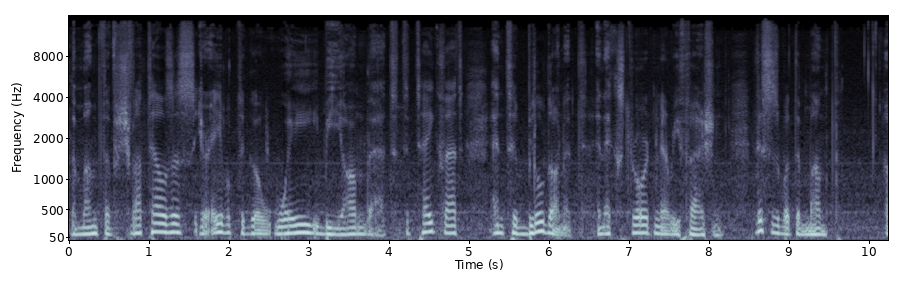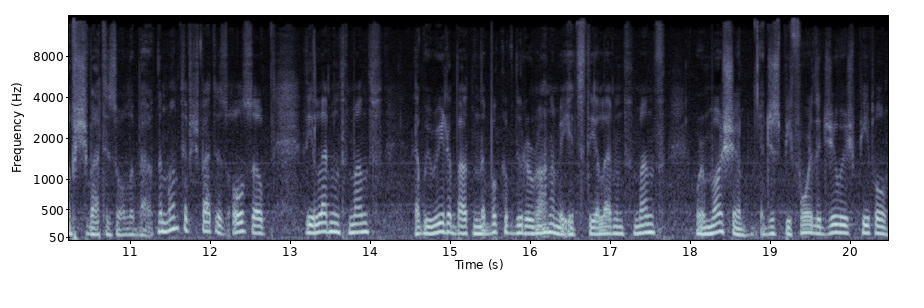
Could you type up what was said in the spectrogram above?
The month of Shvat tells us you're able to go way beyond that, to take that and to build on it in extraordinary fashion. This is what the month of Shvat is all about. The month of Shvat is also the 11th month that we read about in the book of Deuteronomy. It's the 11th month where Moshe, just before the Jewish people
